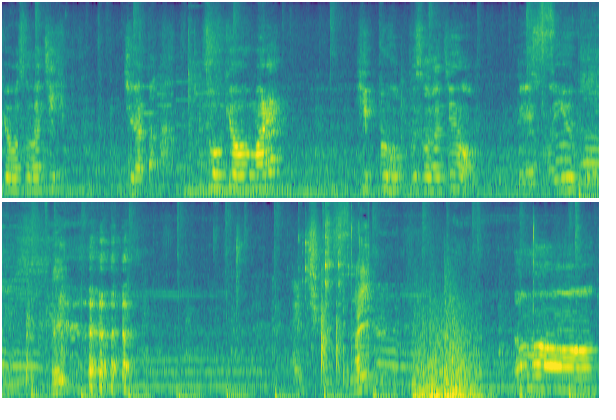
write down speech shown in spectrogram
京育ち違った。東京生まれヒップホップ育ちのベースの有効ですはいはいどうも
